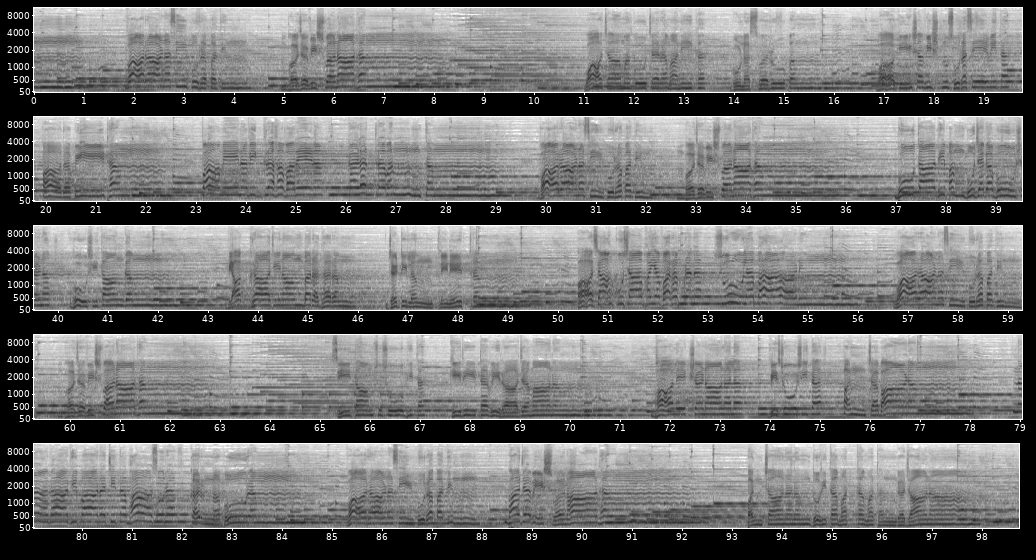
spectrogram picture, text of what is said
वाराणसीपुरपतिं भज विश्वनाथम्। वाचामगोचरमनेक गुणस्वरूपम्। वागीश विष्णुसुरसेवित पादपीठम्। वामेन विग्रहवरेण कळत्रवन्तम्। वाराणसीपुरपतिं भज विश्वनाथम्। भूताधिपं भुजगभूषण भूषिताङ्गम् व्याघ्राजिनाम्बरधरं जटिलं त्रिनेत्रम् पाशाङ्कुशाभयवरप्रद शूलपाणिम् वाराणसीपुरपतिं भज विश्वनाथम्। सीतां सुशोभित किरीटविराजमानम् भालेक्षणानल विशोषित पञ्चबाणम्। नागाधिपारचितभासुर कर्णपूरम्। वाराणसीपुरपतिं भज विश्वनाथम्। पञ्चाननं दुरितमत्तमतङ्गजानाम्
